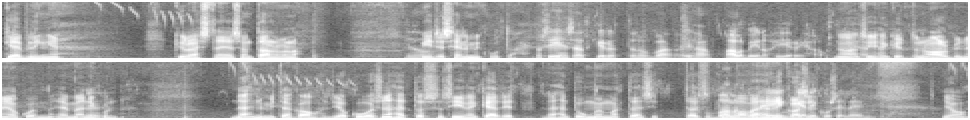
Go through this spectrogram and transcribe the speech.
Kevlinge kylästä ja se on talvella Joo. 5. helmikuuta. No siihen sä oot kirjoittanut vaan ihan albino hiirihau. No on siihen kirjoittanut albino joku. En, en mä niin kuin nähnyt mitään kauheasti. Joku voisi nähdä tuossa siiven kärjet vähän tummemmat tai sitten taisi valkoinen vähän enkeli, kun se lentää. Joo.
